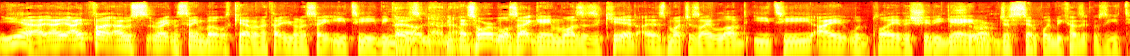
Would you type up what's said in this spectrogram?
yeah, I, I thought I was right in the same boat with Kevin. I thought you were going to say ET because No, no, no. as horrible as that game was as a kid, as much as I loved ET, I would play the shitty game Sure. just simply because it was E ET.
